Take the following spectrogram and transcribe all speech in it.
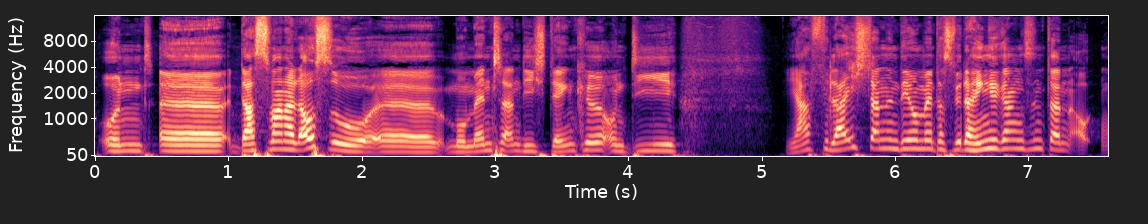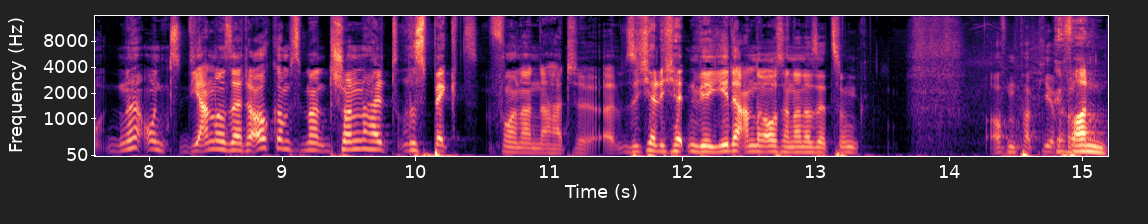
Und äh, das waren halt auch so äh, Momente, an die ich denke und die ja, vielleicht dann in dem Moment, dass wir da hingegangen sind, dann ne, und die andere Seite auch kommt, man schon halt Respekt voreinander hatte. Äh, sicherlich hätten wir jede andere Auseinandersetzung auf dem Papier gewonnen.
